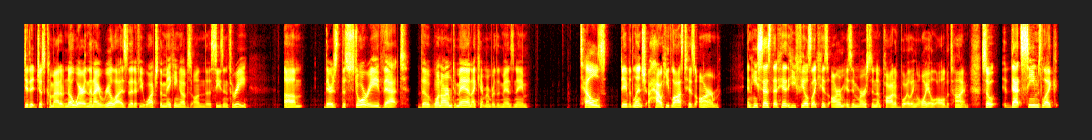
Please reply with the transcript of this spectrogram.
did it just come out of nowhere? And then i realized that if you watch the making ofs on the season 3 um there's the story that the one-armed man i can't remember the man's name tells david lynch how he lost his arm and he says that he, he feels like his arm is immersed in a pot of boiling oil all the time. So that seems like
